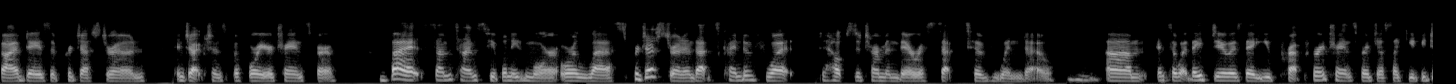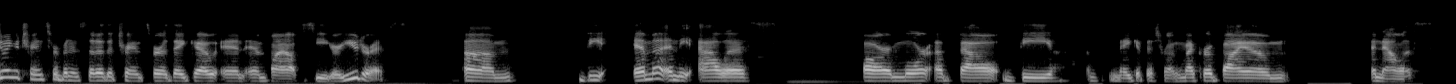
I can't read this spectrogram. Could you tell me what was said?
five days of progesterone injections before your transfer. But sometimes people need more or less progesterone, and that's kind of what helps determine their receptive window. Mm-hmm. Um, and so, what they do is that you prep for a transfer just like you'd be doing a transfer, but instead of the transfer, they go in and biopsy your uterus. Um, the Emma and the Alice are more about the I may get this wrong microbiome analysis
